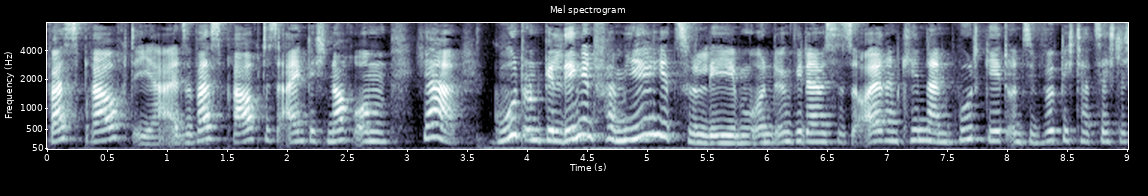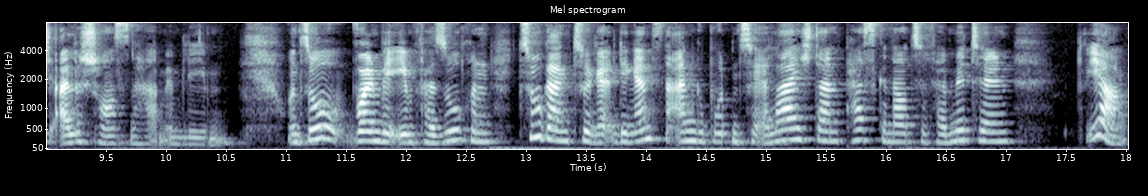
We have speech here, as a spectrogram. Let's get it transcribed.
was braucht ihr? Also was braucht es eigentlich noch, um ja gut und gelingend Familie zu leben und irgendwie, dass es euren Kindern gut geht und sie wirklich tatsächlich alle Chancen haben im Leben. Und so wollen wir eben versuchen, Zugang zu den ganzen Angeboten zu erleichtern, passgenau zu vermitteln. Ja,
